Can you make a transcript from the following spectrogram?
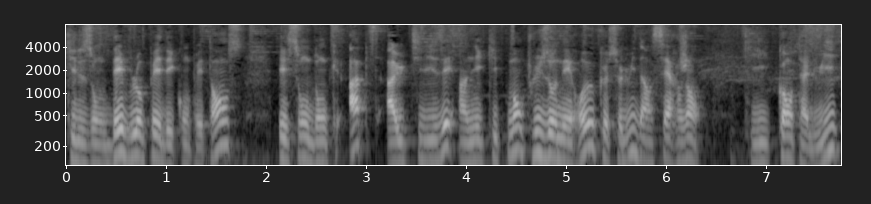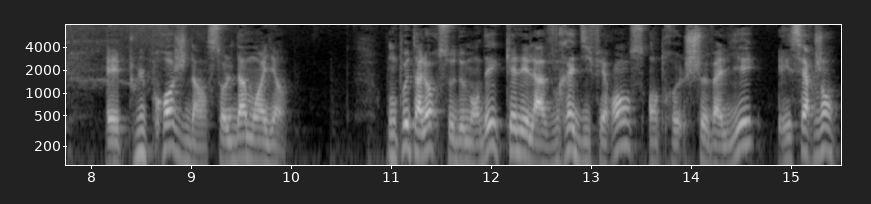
qu'ils ont développé des compétences et sont donc aptes à utiliser un équipement plus onéreux que celui d'un sergent, qui, quant à lui, est plus proche d'un soldat moyen. On peut alors se demander quelle est la vraie différence entre chevalier et sergent.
